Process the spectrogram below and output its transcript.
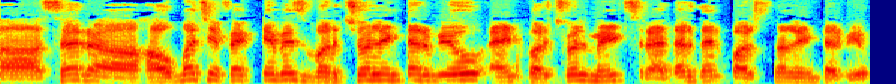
uh, sir uh, how much effective is virtual interview and virtual meets rather than personal interview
